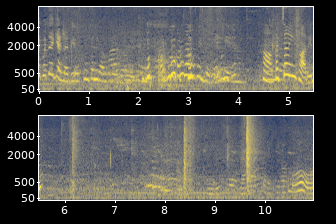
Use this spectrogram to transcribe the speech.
है पता है क्या कर रही है? छिलका निकाल के है। कच्चा फेंक दे रही है वो हाँ? कच्चा नहीं खा रही ना। ओ।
